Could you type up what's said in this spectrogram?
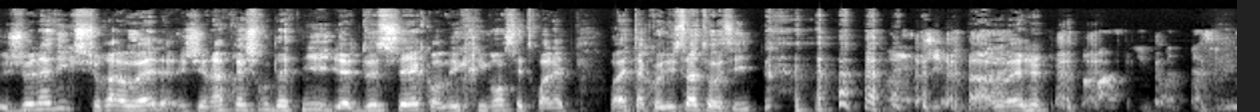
je navigue sur AOL, j'ai l'impression d'être né il y a deux siècles en écrivant ces trois lettres. Ouais, t'as connu ça toi aussi? Ouais, j'ai connu AOL. Personne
